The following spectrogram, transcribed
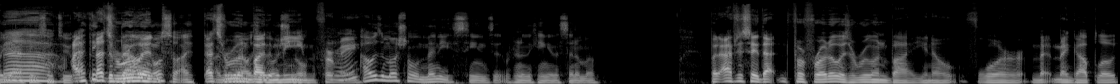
yeah, I think so too. I- I, think that's the bowing ruined- Also, I, that's I remember I ruined was by the meme for me. I was emotional in many scenes at Return of the King in the cinema. But I have to say that for Frodo is ruined by you know for me- mega upload.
